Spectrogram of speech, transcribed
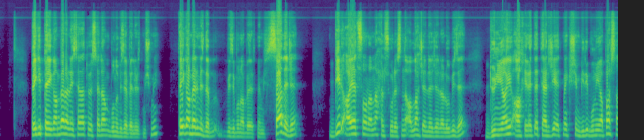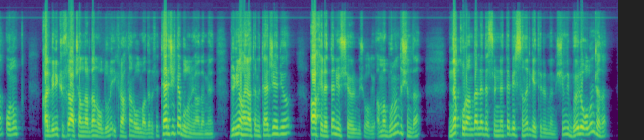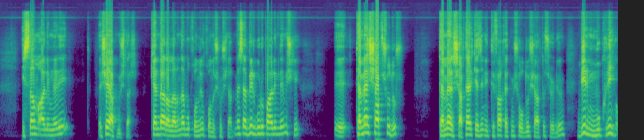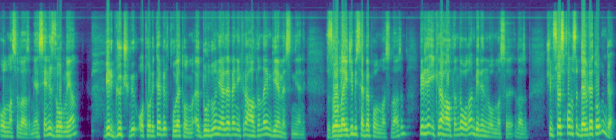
Peki Peygamber Aleyhisselatü vesselam bunu bize belirtmiş mi? Peygamberimiz de bizi buna belirtmemiş. Sadece bir ayet sonra Nahl suresinde Allah Celle Celaluhu bize dünyayı ahirete tercih etmek için biri bunu yaparsa onun kalbini küfre açanlardan olduğunu, ikrahtan olmadığını söylüyor. Tercihte bulunuyor adam yani. Dünya hayatını tercih ediyor, ahiretten yüz çevirmiş oluyor. Ama bunun dışında ne Kur'an'da ne de sünnette bir sınır getirilmemiş. Şimdi böyle olunca da İslam alimleri e, şey yapmışlar. Kendi aralarında bu konuyu konuşmuşlar. Mesela bir grup alim demiş ki e, temel şart şudur. Temel şart herkesin ittifak etmiş olduğu şartı söylüyorum. Bir mukrih olması lazım. Yani seni zorlayan bir güç, bir otorite, bir kuvvet olma. E, durduğun yerde ben ikrah altındayım diyemezsin yani. Zorlayıcı bir sebep olması lazım. Bir de ikrah altında olan birinin olması lazım. Şimdi söz konusu devlet olunca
